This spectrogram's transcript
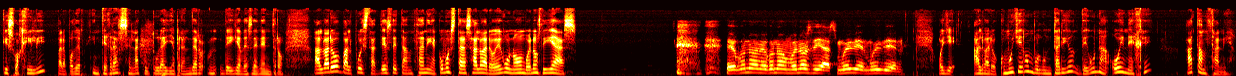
Kiswahili, para poder integrarse en la cultura y aprender de ella desde dentro. Álvaro Valpuesta, desde Tanzania. ¿Cómo estás, Álvaro? Egunon, buenos días. Egunon, Egunon, buenos días. Muy bien, muy bien. Oye, Álvaro, ¿cómo llega un voluntario de una ONG a Tanzania?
